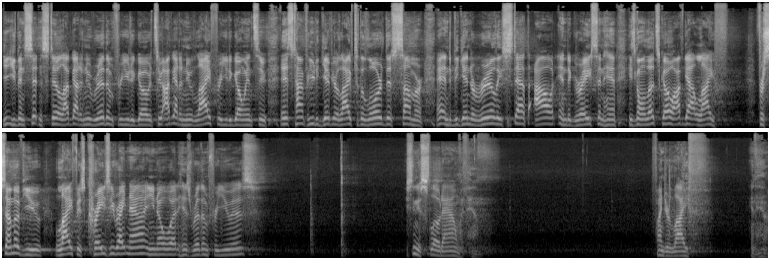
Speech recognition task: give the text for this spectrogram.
You've been sitting still. I've got a new rhythm for you to go to. I've got a new life for you to go into. It's time for you to give your life to the Lord this summer and to begin to really step out into grace in Him. He's going, let's go. I've got life. For some of you, life is crazy right now, and you know what His rhythm for you is? You just need to slow down with Him. Find your life in Him.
